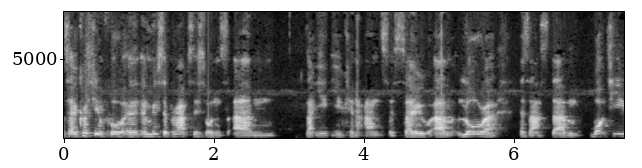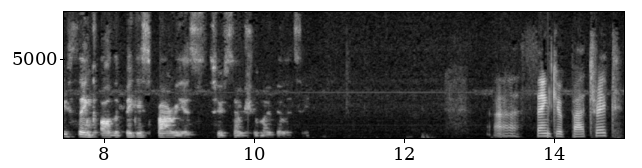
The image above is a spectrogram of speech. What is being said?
so question for uh, Musa, perhaps this one's um, that you, you can answer. So um, Laura has asked, um, what do you think are the biggest barriers to social mobility? Uh, thank you, Patrick.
